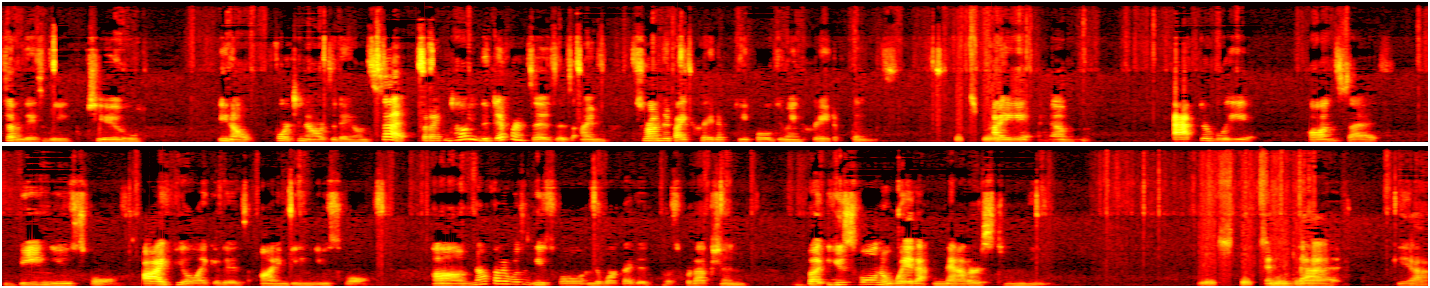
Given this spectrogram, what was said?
seven days a week, to you know 14 hours a day on set. But I can tell you the difference is is I'm surrounded by creative people doing creative things. I am actively on set being useful. I feel like it is I'm being useful. Um, not that I wasn't useful in the work I did post production, but useful in a way that matters to me. Yes, that's and that, yeah,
